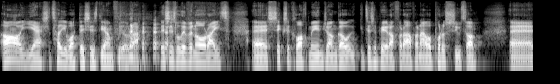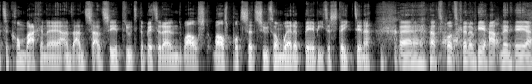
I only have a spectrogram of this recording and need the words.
Oh yes, I tell you what, this is the Anfield wrap. this is living all right. Uh, six o'clock, me and John go disappear off for half an hour, put a suit on uh, to come back and, uh, and and and see it through to the bitter end. Whilst whilst put said suit on, wear a baby to steak dinner. Uh, that's what's going to be happening here.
